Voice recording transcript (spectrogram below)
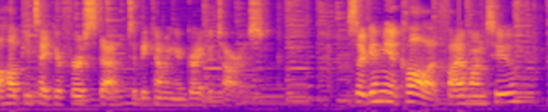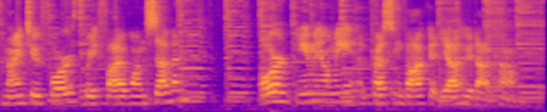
I'll help you take your first step to becoming a great guitarist. So give me a call at 512 924 3517 or email me at prestonbach at yahoo.com.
